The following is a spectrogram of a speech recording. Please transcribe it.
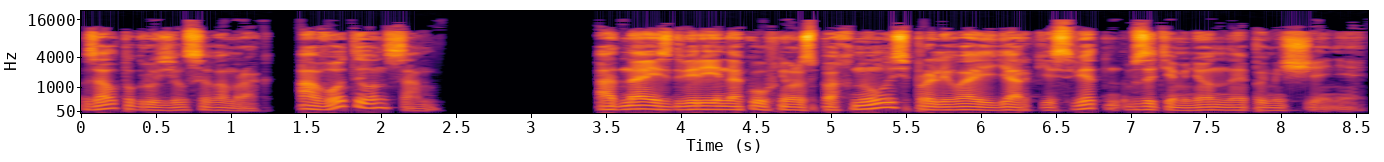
Зал погрузился во мрак. А вот и он сам. Одна из дверей на кухню распахнулась, проливая яркий свет в затемненное помещение.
